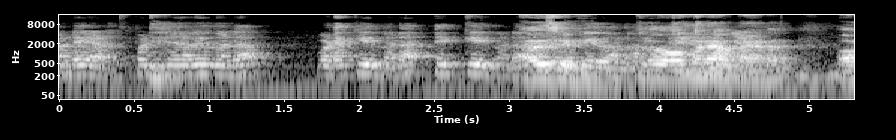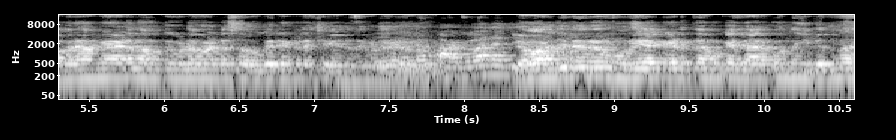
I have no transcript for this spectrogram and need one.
നടയാണ്. പടിഞ്ഞാറേ നട വടക്കേ നട തെക്കേ നട അത് ശരി. അത് ഓമനാമ്മയാണ്. ഓമനാമ്മയാണ് നമുക്ക് ഇവിടെ വേണ്ട സൗകര്യങ്ങൾ ചെയ്തത്. ഇവിടെ ഒരു. ലോഡ്ജിലൊരു മുറിയൊക്കെ എടുത്ത് നമുക്ക് എല്ലാവർക്കും ഒന്ന് ഇരുന്ന്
